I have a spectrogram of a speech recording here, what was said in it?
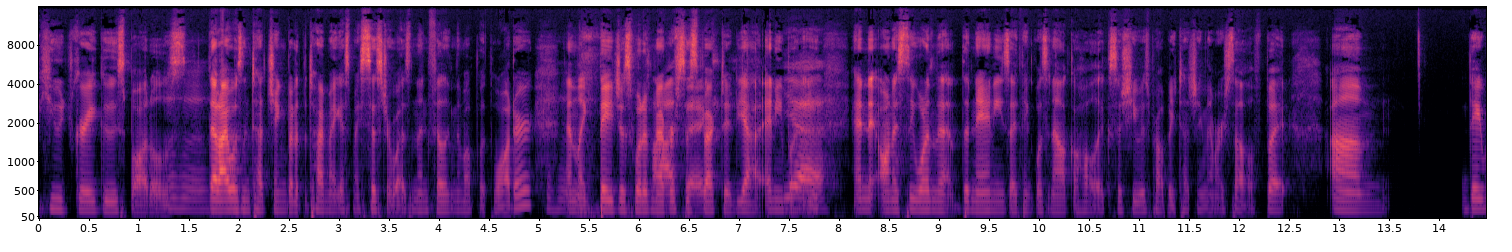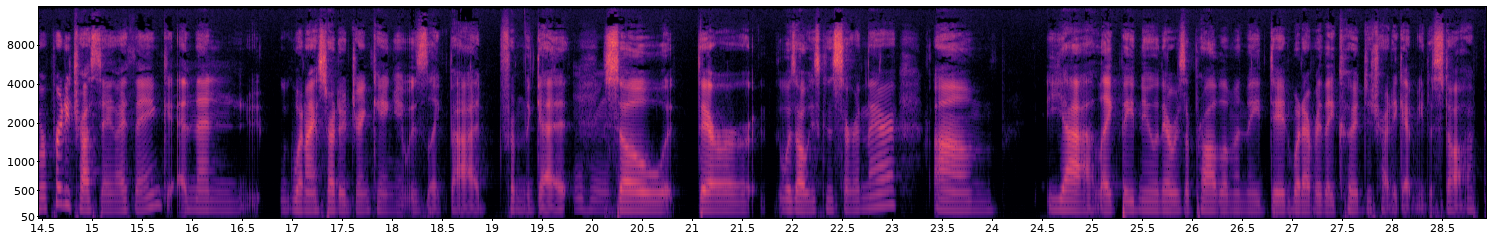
huge Grey Goose bottles Mm-hmm. that I wasn't touching, but at the time I guess my sister was, and then filling them up with water, and like they just would have never Mm-hmm. Suspected, yeah, anybody. Yeah. And honestly, one of the, the nannies I think was an alcoholic, so she was probably touching them herself. But um, they were pretty trusting, I think. And then when I started drinking, it was like bad from the get. Mm-hmm. So there was always concern there. Um, yeah, like they knew there was a problem and they did whatever they could to try to get me to stop,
